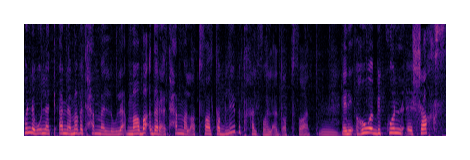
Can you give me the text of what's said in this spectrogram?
هن بقول لك أنا ما بتحمل ولا ما بقدر أتحمل أطفال. طب ليه بتخلفوا هالقد اطفال يعني هو بيكون شخص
